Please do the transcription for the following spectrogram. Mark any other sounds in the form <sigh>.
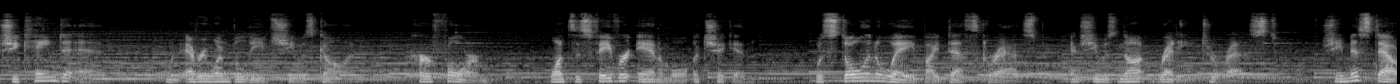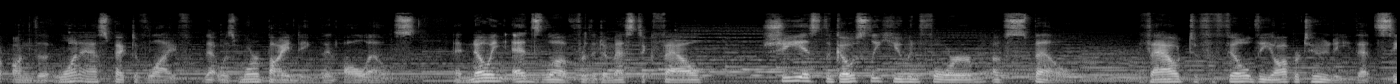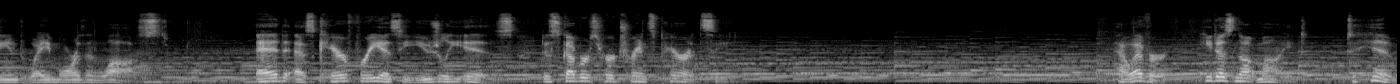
She came to Ed when everyone believed she was gone. Her form, once his favorite animal, a chicken, was stolen away by death's grasp, and she was not ready to rest. She missed out on the one aspect of life that was more binding than all else, and knowing Ed's love for the domestic fowl, she, is the ghostly human form of Spell, vowed to fulfill the opportunity that seemed way more than lost. Ed, as carefree as he usually is, discovers her transparency. However, he does not mind. To him,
